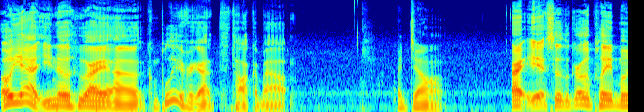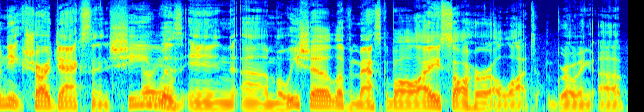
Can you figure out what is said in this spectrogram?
Oh yeah, you know who I uh, completely forgot to talk about. I don't. All right, yeah. So the girl who played Monique, Shar Jackson, she Oh, yeah. was in uh, Moesha, Love and Basketball. I saw her a lot growing up,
